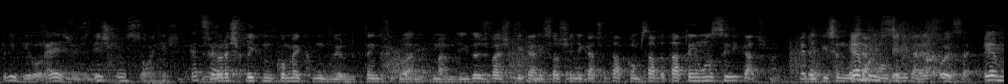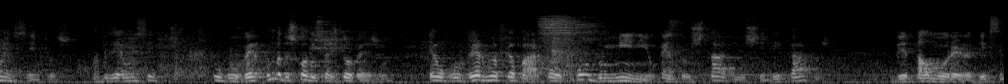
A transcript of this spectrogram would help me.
privilégios, disfunções, Mas etc. agora explique-me como é que um Governo que tem dificuldade em tomar medidas vai explicar isso aos sindicatos da TAP. Como sabe, a TAP tem 11 sindicatos, não é? É difícil É negociar com muito os simples. sindicatos. Ouça, é muito simples. É muito simples. O governo, uma das condições que eu vejo é o governo acabar com o condomínio entre o Estado e os sindicatos, Vital Moreira Dixon,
